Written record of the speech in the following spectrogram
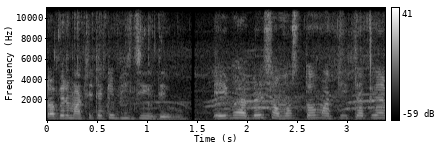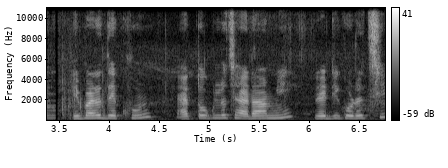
টবের মাটিটাকে ভিজিয়ে দেব। এইভাবে সমস্ত মাটিটাকে আমি এবারে দেখুন, এতগুলো চারা আমি রেডি করেছি।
